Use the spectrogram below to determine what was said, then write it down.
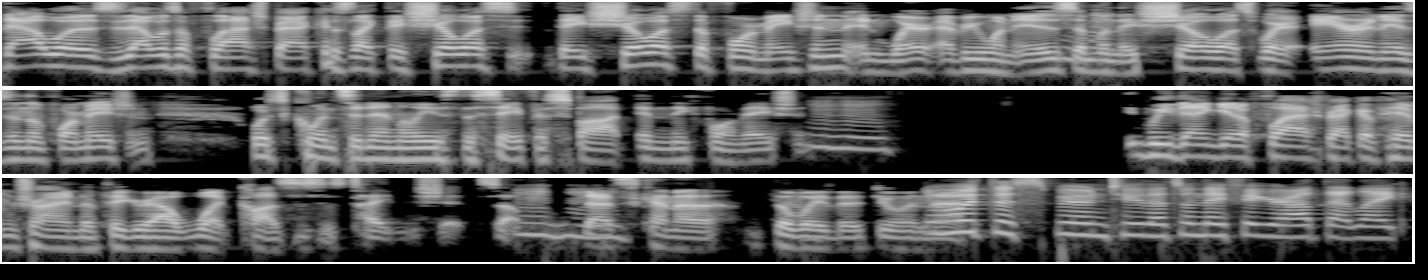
that was that was a flashback because like they show us they show us the formation and where everyone is, and when they show us where Eren is in the formation, which coincidentally is the safest spot in the formation, hmm we then get a flashback of him trying to figure out what causes his Titan shit. So Mhm. that's kind of the way they're doing And that. with the spoon too, that's when they figure out that like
